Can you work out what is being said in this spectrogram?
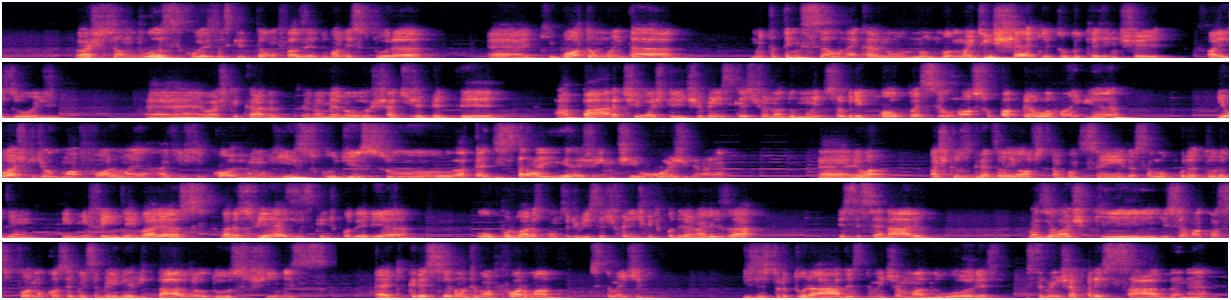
Eu acho que são duas coisas que estão fazendo uma mistura é, que botam muita muita tensão, né, cara, no, no, muito em xeque tudo que a gente faz hoje. É, eu acho que, cara, fenômeno chat GPT à parte, eu acho que a gente vem se questionando muito sobre qual vai ser o nosso papel amanhã. E eu acho que, de alguma forma, a gente corre um risco disso até distrair a gente hoje, né? É, eu acho que os grandes layoffs que estão acontecendo, essa loucura toda, tem, enfim, tem várias, vários vieses que a gente poderia, ou por vários pontos de vista diferentes que a gente poderia analisar esse cenário. Mas eu acho que isso é uma, foi uma consequência bem inevitável dos times é, que cresceram de uma forma extremamente desestruturada, extremamente amadora, extremamente apressada, né?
